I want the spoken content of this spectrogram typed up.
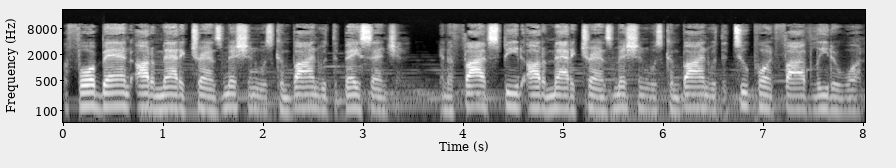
a four-band automatic transmission was combined with the base engine, and a five-speed automatic transmission was combined with the 2.5-liter one.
